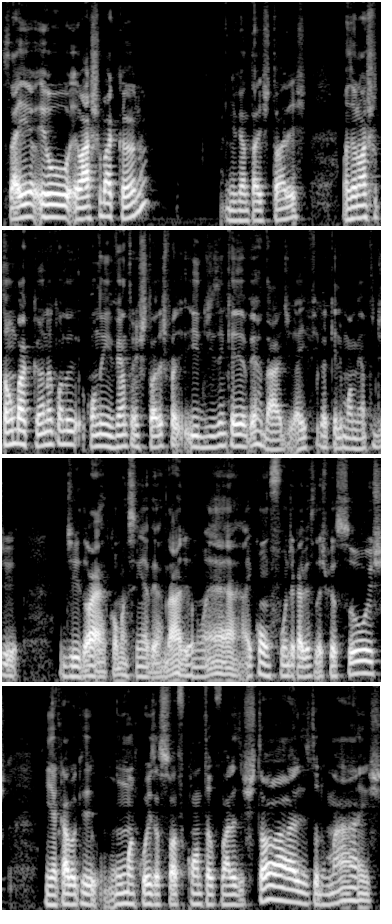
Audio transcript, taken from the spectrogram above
Isso aí eu, eu acho bacana, inventar histórias, mas eu não acho tão bacana quando, quando inventam histórias pra, e dizem que é verdade. Aí fica aquele momento de, de ah, como assim é verdade ou não é? Aí confunde a cabeça das pessoas e acaba que uma coisa só conta várias histórias e tudo mais.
